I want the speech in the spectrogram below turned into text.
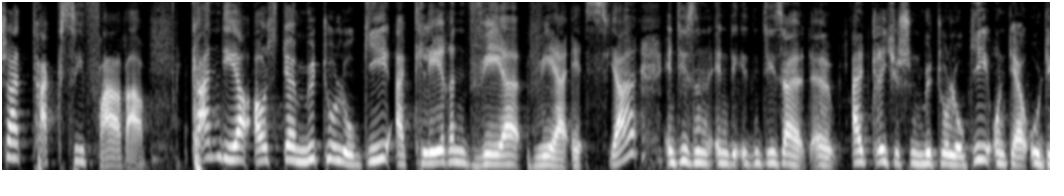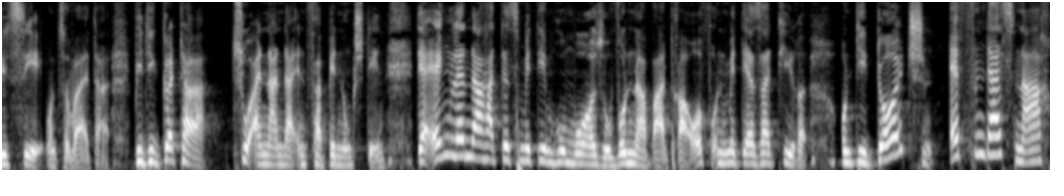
griechischer Taxifahrer kann dir aus der Mythologie erklären, wer wer ist, ja? In diesen in, in dieser äh, altgriechischen Mythologie und der Odyssee und so weiter, wie die Götter zueinander in Verbindung stehen. Der Engländer hat es mit dem Humor so wunderbar drauf und mit der Satire. Und die Deutschen äffen das nach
